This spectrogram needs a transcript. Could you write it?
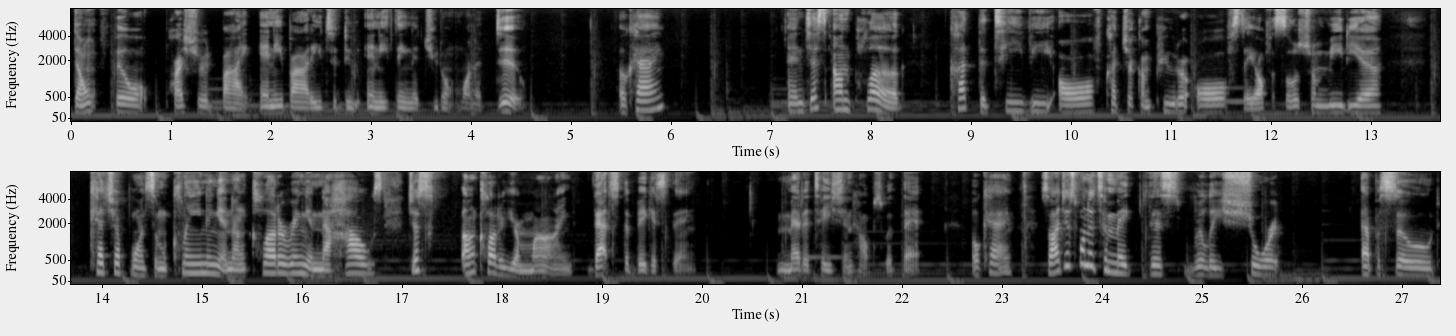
Don't feel pressured by anybody to do anything that you don't want to do. Okay? And just unplug. Cut the TV off, cut your computer off, stay off of social media, catch up on some cleaning and uncluttering in the house. Just unclutter your mind. That's the biggest thing. Meditation helps with that. Okay? So I just wanted to make this really short episode,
